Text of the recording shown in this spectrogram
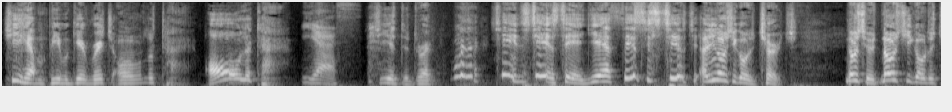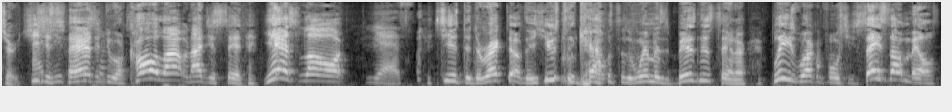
she helping people get rich all the time. All the time. Yes. She is the director. She, she has said yes. She, she, she, you know she go to church. No, she no, she go to church. She I just had to, do a call out, and I just said yes, Lord. Yes. She is the director of the Houston Galveston Women's Business Center. Please welcome, folks. She say something else,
